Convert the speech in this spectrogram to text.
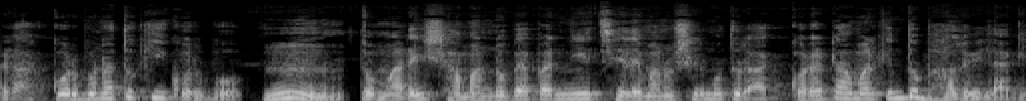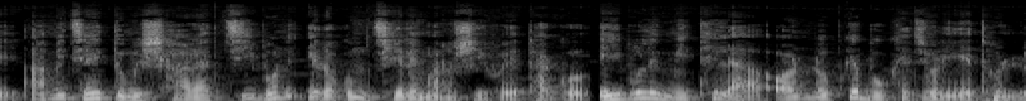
রাগ করব না তো কি করব? হুম, তোমার এই সামান্য ব্যাপার নিয়ে ছেলে মানুষের মতো রাগ করাটা আমার কিন্তু ভালোই লাগে। আমি চাই তুমি সারা জীবন এরকম ছেলে মানুষই হয়ে থাকো। এই বলে মিথিলা অর্ণবকে বুকে জড়িয়ে ধরল।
